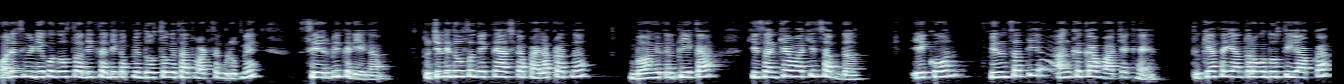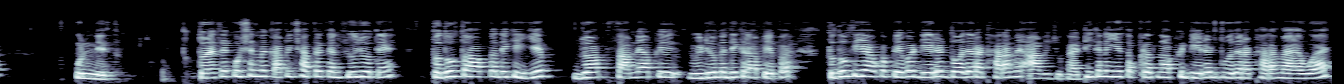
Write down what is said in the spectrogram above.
और इस वीडियो को दोस्तों अधिक से अधिक अपने दोस्तों के साथ व्हाट्सएप ग्रुप में शेयर भी करिएगा। तो चलिए दोस्तों, देखते हैं आज का पहला प्रश्न, बहुविकल्पीय का कि संख्यावाची शब्द एकोन विंशति अंक का वाचक है। तो क्या सही आंसर होगा दोस्तों, ये आपका उन्नीस। तो ऐसे क्वेश्चन में काफ़ी छात्र कंफ्यूज होते हैं। तो दोस्तों, आपका देखिए, ये जो आप सामने आपके वीडियो में दिख रहा है पेपर तो दोस्तों, ये आपका पेपर डीएलएड 2018 में आ भी चुका है, ठीक है ना? ये सब प्रश्न आपके डीएलएड 2018 में आया हुआ है।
